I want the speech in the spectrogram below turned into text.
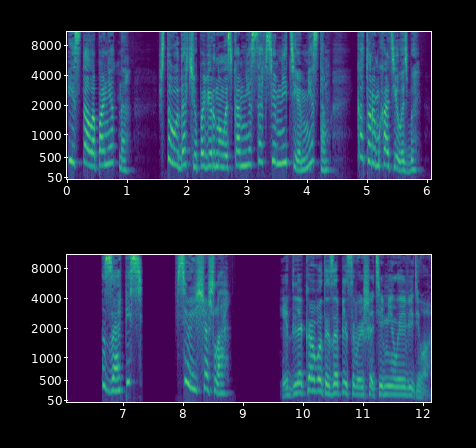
И стало понятно, что удача повернулась ко мне совсем не тем местом, которым хотелось бы. Запись все еще шла. И для кого ты записываешь эти милые видео?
